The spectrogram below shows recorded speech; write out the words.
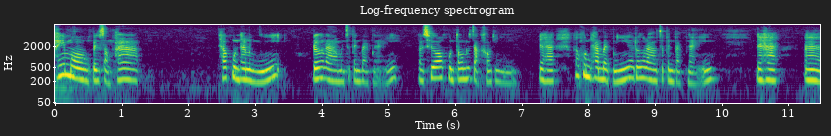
ให้มองเป็นสองภาพ ถ้าคุณทำอย่างนี้ เรื่องราวมันจะเป็นแบบไหน เราเชื่อว่าคุณต้องรู้จักเขาดีนะคะ ถ้าคุณทำแบบนี้เรื่องราวจะเป็นแบบไหนนะคะ อ่า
